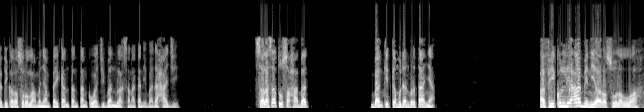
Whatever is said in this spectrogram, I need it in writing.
ketika Rasulullah menyampaikan tentang kewajiban melaksanakan ibadah haji. Salah satu sahabat bangkit kemudian bertanya, Afi kulli amin ya Rasulullah,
